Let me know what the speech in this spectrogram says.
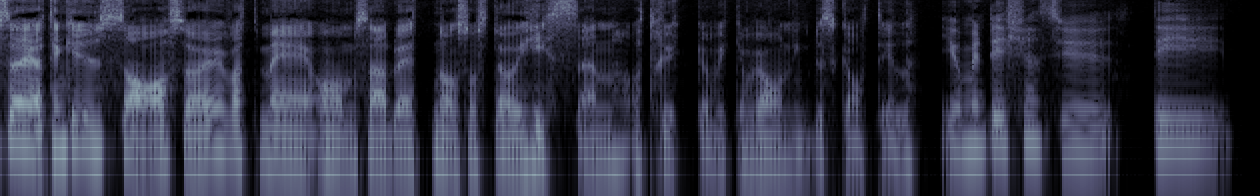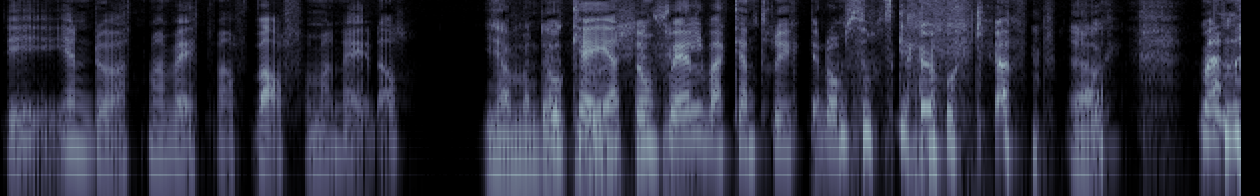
Så jag tänker i USA så har jag varit med om så här, du vet, någon som står i hissen och trycker vilken våning du ska till. Jo, men det känns ju... Det, det är ändå att man vet var, varför man är där. Ja, men det är Okej att de själva kan trycka, de som ska åka. Ja. Men,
